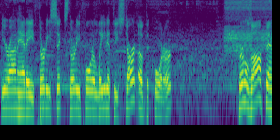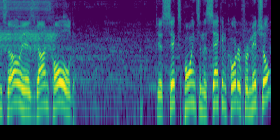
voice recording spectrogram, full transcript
Huron had a 36 34 lead at the start of the quarter. Kernel's offense, though, has gone cold. Just six points in the second quarter for Mitchell.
